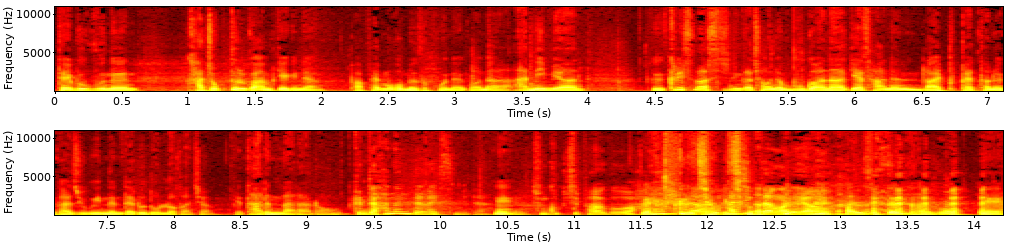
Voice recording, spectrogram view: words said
대부분은 가족들과 함께 그냥 밥 해 먹으면서 보내거나 아니면 그 크리스마스 시즌과 전혀 무관하게 사는 life 패턴을 가지고 있는 데로 놀러 가죠. 다른 나라로. 그때 네. 하는 데가 있습니다. 네. 중국집하고 한식당, 그렇죠, 그렇죠. 한식당을 해요. 한식당도 하고. 예.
